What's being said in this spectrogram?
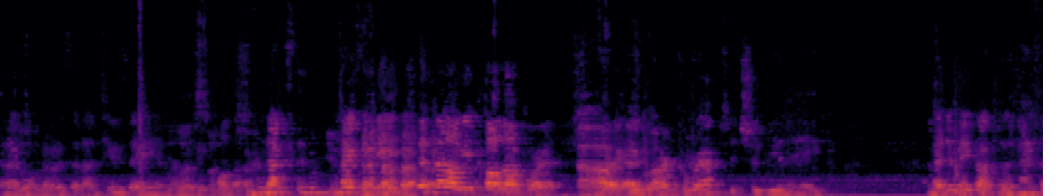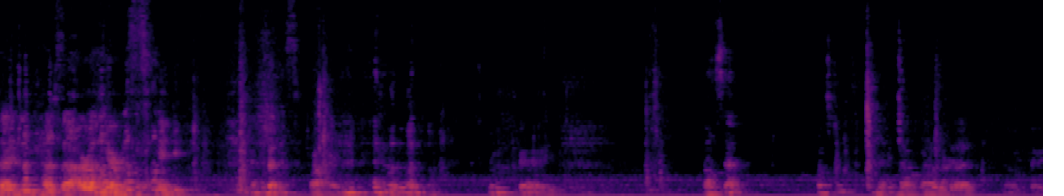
and I won't notice it on Tuesday, and the then I'll last get called out, or sentence. next, next week, and then I'll get called out for it. Sorry, Ah, I- you are correct, it should be an A. I had to make up for the fact that I didn't catch that earlier mistake. That's fine. Okay. All set? Questions? No, no, that was it. Okay.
